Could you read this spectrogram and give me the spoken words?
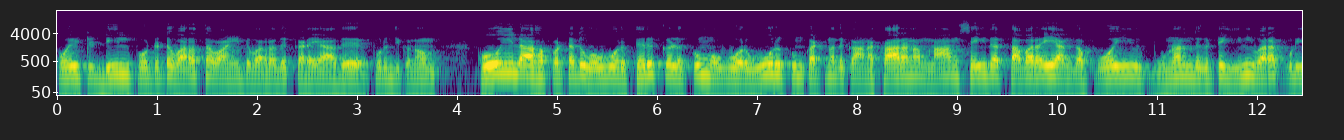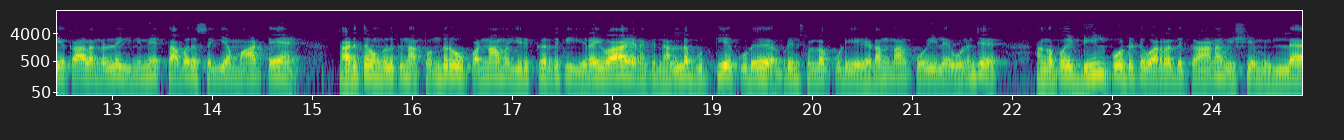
போயிட்டு டீல் போட்டுட்டு வரத்தை வாங்கிட்டு வர்றது கிடையாது. புரிஞ்சுக்கணும். கோயிலாகப்பட்டது ஒவ்வொரு தெருக்களுக்கும் ஒவ்வொரு ஊருக்கும் கட்டினதுக்கான காரணம் நாம் செய்த தவறை அங்கே போய் உணர்ந்துக்கிட்டு இனி வரக்கூடிய காலங்களில் இனிமே தவறு செய்ய மாட்டேன். அடுத்தவங்களுக்கு நான் தொந்தரவு பண்ணாமல் இருக்கிறதுக்கு இறைவா எனக்கு நல்ல புத்தியை கொடு அப்படின்னு சொல்லக்கூடிய இடம் தான் கோயிலே ஒழிஞ்சு அங்கே போய் டீல் போட்டுட்டு வர்றதுக்கான விஷயம் இல்லை.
